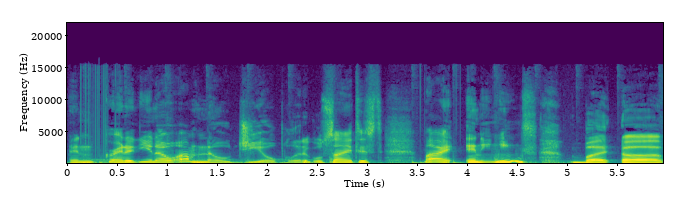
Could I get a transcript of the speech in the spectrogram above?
and granted, you know, I'm no geopolitical scientist by any means, but uh,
